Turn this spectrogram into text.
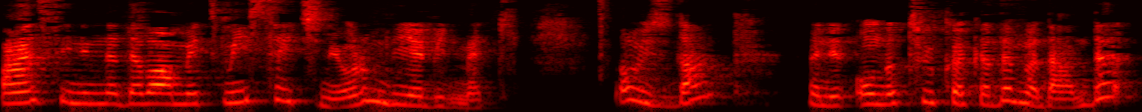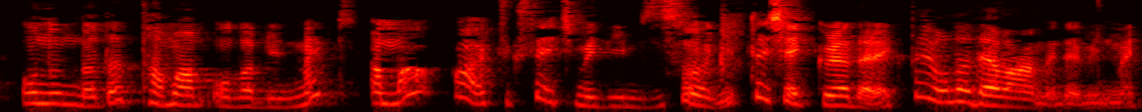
ben seninle devam etmeyi seçmiyorum diyebilmek. O yüzden Hani ona Türk Haka demeden de onunla da tamam olabilmek ama artık seçmediğimizi söyleyip teşekkür ederek de yola devam edebilmek.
